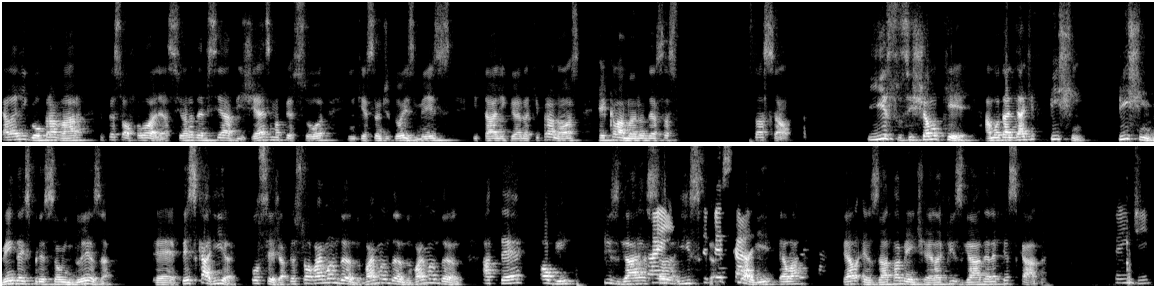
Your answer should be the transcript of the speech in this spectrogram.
ela ligou para a vara e o pessoal falou: olha, a senhora deve ser a vigésima pessoa em questão de dois meses que está ligando aqui para nós reclamando dessa situação. E isso se chama o quê? A modalidade phishing. Phishing vem da expressão inglesa é, pescaria, ou seja, a pessoa vai mandando, vai mandando, vai mandando, até alguém fisgar essa aí, isca. E aí ela, ela, exatamente, ela é fisgada, ela é pescada. Entendi.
